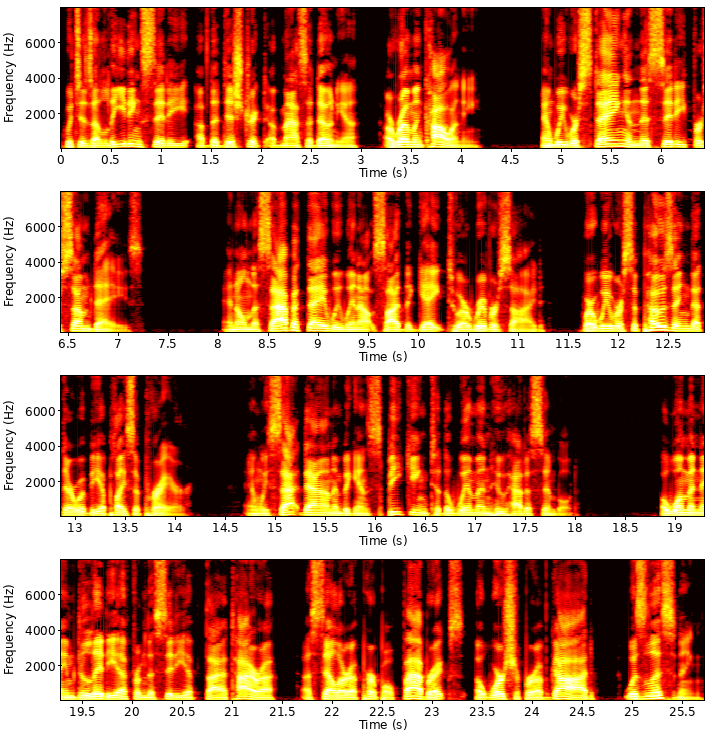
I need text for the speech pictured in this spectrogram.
which is a leading city of the district of Macedonia, a Roman colony. And we were staying in this city for some days. And on the Sabbath day, we went outside the gate to a riverside, where we were supposing that there would be a place of prayer. And we sat down and began speaking to the women who had assembled. A woman named Lydia from the city of Thyatira, a seller of purple fabrics, a worshiper of God, was listening,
